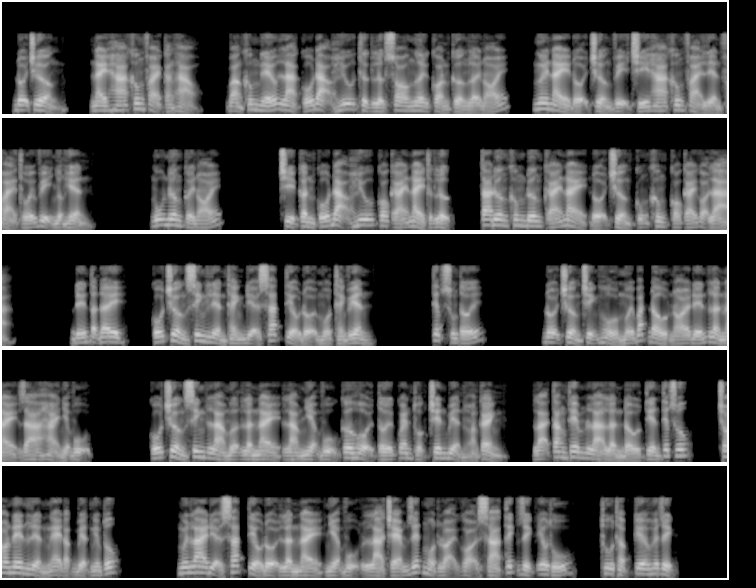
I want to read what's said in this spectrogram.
Đội trưởng, này há không phải càng hảo, bằng không nếu là cố đạo hưu thực lực so ngươi còn cường lời nói, ngươi này đội trưởng vị trí há không phải liền phải thối vị nhượng hiền. Ngũ nương cười nói, chỉ cần cố đạo hưu có cái này thực lực, ta đương không đương cái này đội trưởng cũng không có cái gọi là. Đến tận đây, cố trường sinh liền thành địa sát tiểu đội một thành viên. Tiếp xuống tới, đội trưởng Trịnh Hổ mới bắt đầu nói đến lần này ra hải nhiệm vụ. Cố trường sinh là mượn lần này làm nhiệm vụ cơ hội tới quen thuộc trên biển hoàn cảnh, lại tăng thêm là lần đầu tiên tiếp xúc, cho nên liền nghe đặc biệt nghiêm túc. Nguyên lai địa sát tiểu đội lần này nhiệm vụ là chém giết một loại gọi xà tích dịch yêu thú, thu thập kia huyết dịch.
